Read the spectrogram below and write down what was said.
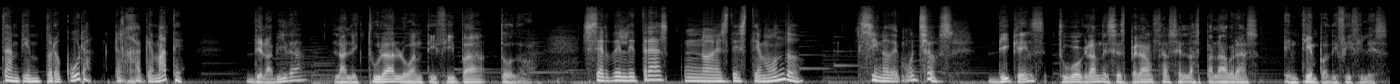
también procura el jaque mate. De la vida, la lectura lo anticipa todo. Ser de letras no es de este mundo, sino de muchos. Dickens tuvo grandes esperanzas en las palabras en tiempos difíciles.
